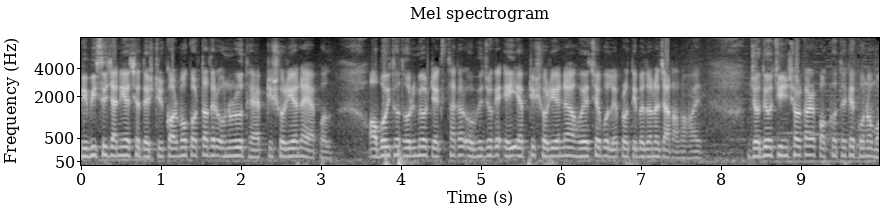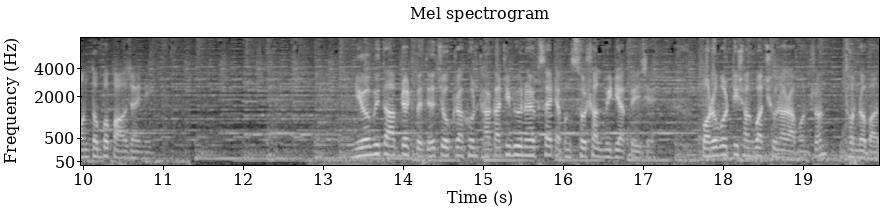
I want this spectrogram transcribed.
বিবিসি জানিয়েছে, দেশটির কর্মকর্তাদের অনুরোধে অ্যাপটি সরিয়ে নেয় অ্যাপল। অবৈধ ধর্মীয় টেক্সট থাকার অভিযোগে এই অ্যাপটি সরিয়ে নেওয়া হয়েছে বলে প্রতিবেদনে জানানো হয়। যদিও চীন সরকারের পক্ষ থেকে কোনো মন্তব্য পাওয়া যায়নি। নিয়মিত আপডেট পেতে চোখ রাখুন ঢাকা ট্রিবিউন ওয়েবসাইট এবং সোশ্যাল মিডিয়া পেজে। পরবর্তী সংবাদ শোনার আমন্ত্রণ ধন্যবাদ।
